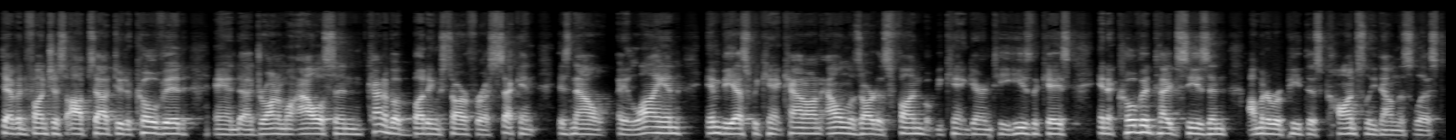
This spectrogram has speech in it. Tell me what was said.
Devin Funchess opts out due to COVID, and uh, Geronimo Allison, kind of a budding star for a second, is now a Lion. MVS we can't count on. Allen Lazard is fun, but we can't guarantee he's the case. In a COVID type season, I'm going to repeat this constantly down this list.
